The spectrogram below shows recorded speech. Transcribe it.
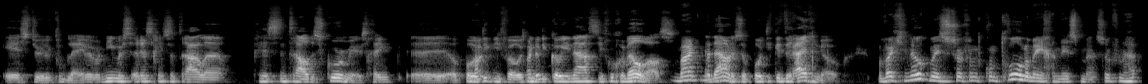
is natuurlijk het probleem. Er, wordt niet meer, er is geen, centrale, geen centraal discours meer. Er is geen, eh, op politiek Maar- niveau is maar niet die coördinatie die vroeger wel was. Maar, En maar, daarom is een politieke dreiging ook. maar wat je nu ook mee is een soort van controlemechanisme. Een soort van hè, er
